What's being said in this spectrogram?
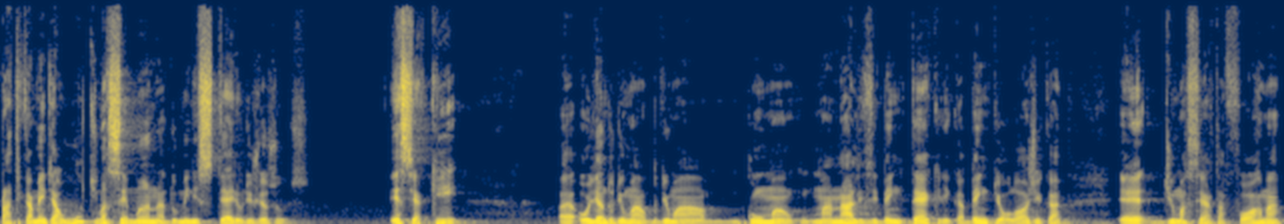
praticamente a última semana do ministério de Jesus. Esse aqui uh, olhando de uma, de uma, com uma, uma análise bem técnica, bem teológica, é, de uma certa forma,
